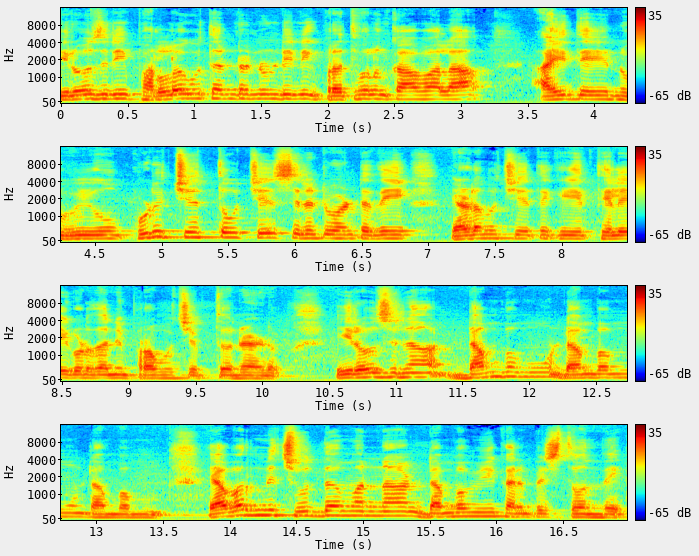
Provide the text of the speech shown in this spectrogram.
ఈరోజు నీ పరలోక తండ్రి నుండి నీకు ప్రతిఫలం కావాలా? అయితే నువ్వు కుడి చేత్తో చేసినటువంటిది ఎడమ చేతికి తెలియకూడదని ప్రభు చెప్తున్నాడు. ఈ రోజున డంబము డంబము డంబము. ఎవరిని చూద్దామన్నా డంబమే కనిపిస్తుంది.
